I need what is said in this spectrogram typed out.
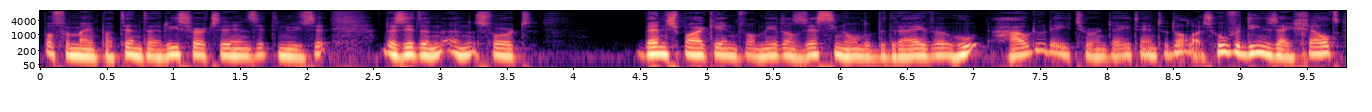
wat van mijn patenten en research erin zitten. Nu zit, er zit een, een soort benchmark in van meer dan 1600 bedrijven. Hoe, how do they turn data into dollars? Hoe verdienen zij geld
